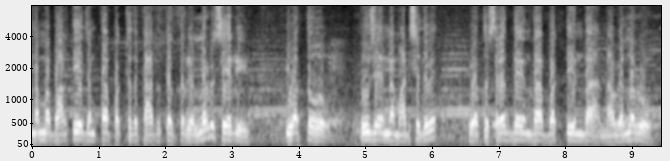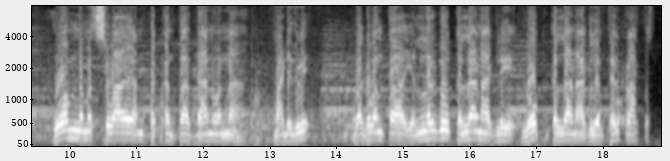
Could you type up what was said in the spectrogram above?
ನಮ್ಮ ಭಾರತೀಯ ಜನತಾ ಪಕ್ಷದ ಕಾರ್ಯಕರ್ತರು ಎಲ್ಲರೂ ಸೇರಿ ಇವತ್ತು ಪೂಜೆಯನ್ನು ಮಾಡಿಸಿದ್ದೇವೆ. ಇವತ್ತು ಶ್ರದ್ಧೆಯಿಂದ, ಭಕ್ತಿಯಿಂದ ನಾವೆಲ್ಲರೂ ಓಂ ನಮ ಶಿವಾಯ ಅನ್ನತಕ್ಕಂಥ ಧ್ಯಾನವನ್ನು ಮಾಡಿದ್ವಿ ಭಗವಂತ ಎಲ್ಲರಿಗೂ ಕಲ್ಯಾಣ ಆಗಲಿ ಲೋಕ ಕಲ್ಯಾಣ ಆಗಲಿ ಅಂತ ಹೇಳಿ ಪ್ರಾರ್ಥಿಸ್ತೀವಿ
